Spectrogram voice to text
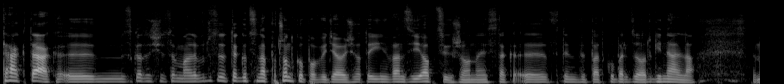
Tak, tak, yy, zgodzę się z tym, ale wrócę do tego, co na początku powiedziałeś o tej inwazji obcych, że ona jest tak yy, w tym wypadku bardzo oryginalna. Yy,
